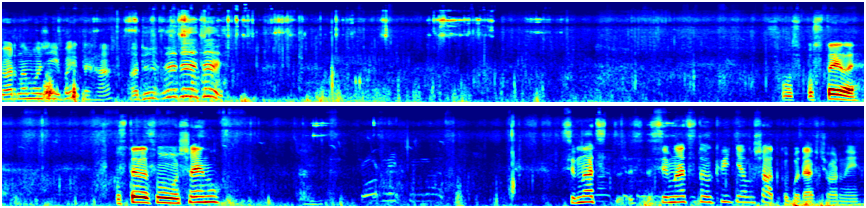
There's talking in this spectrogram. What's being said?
Чорна може і бити, га? А де, де, де, де? Спустили. Спустили свою машину. Чорний кімнат. 17, 17 квітня лошадку буде в чорної.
